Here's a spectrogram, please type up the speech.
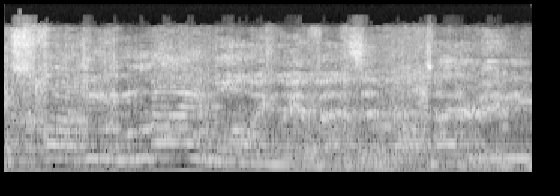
It's fucking mind-blowingly offensive. Tighter, baby.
